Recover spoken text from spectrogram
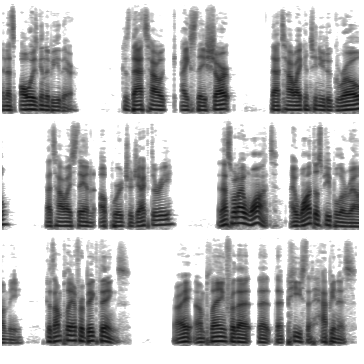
and that's always going to be there because that's how I stay sharp. That's how I continue to grow. That's how I stay on an upward trajectory. And that's what I want. I want those people around me because I'm playing for big things, right? I'm playing for that, that, that peace, that happiness,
